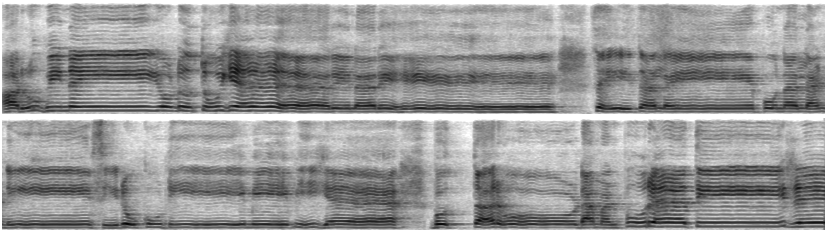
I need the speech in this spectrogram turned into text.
அருவினையொடு துயரிலரே செய்தலை புனலணி சிறுகுடி மேவிய புத்தரோடமண் புறத்தீரே.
